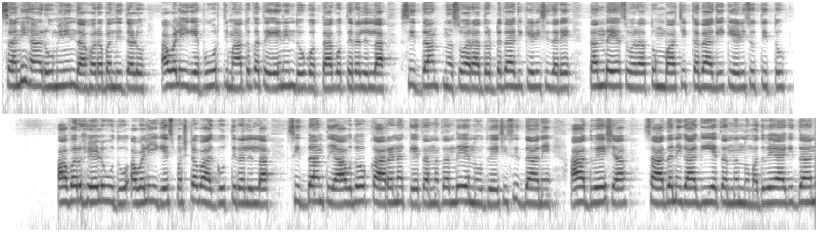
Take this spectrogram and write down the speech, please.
ಸನಿಹ ರೂಮಿನಿಂದ ಹೊರಬಂದಿದ್ದಳು. ಅವಳಿಗೆ ಪೂರ್ತಿ ಮಾತುಕತೆ ಏನೆಂದು ಗೊತ್ತಾಗುತ್ತಿರಲಿಲ್ಲ. ಸಿದ್ಧಾಂತ್ನ ಸ್ವರ ದೊಡ್ಡದಾಗಿ ಕೇಳಿಸಿದರೆ ತಂದೆಯ ಸ್ವರ ತುಂಬ ಚಿಕ್ಕದಾಗಿ ಕೇಳಿಸುತ್ತಿತ್ತು. ಅವರು ಹೇಳುವುದು ಅವಳಿಗೆ ಸ್ಪಷ್ಟವಾಗುತ್ತಿರಲಿಲ್ಲ. ಸಿದ್ಧಾಂತ್ ಯಾವುದೋ ಕಾರಣಕ್ಕೆ ತನ್ನ ತಂದೆಯನ್ನು ದ್ವೇಷಿಸಿದ್ದಾನೆ. ಆ ದ್ವೇಷ ಸಾಧನೆಗಾಗಿಯೇ ತನ್ನನ್ನು ಮದುವೆಯಾಗಿದ್ದಾನೆ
